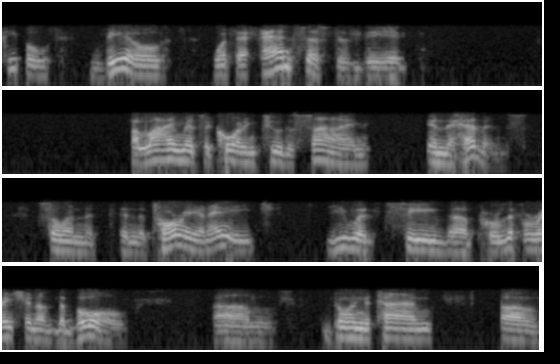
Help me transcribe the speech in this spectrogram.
people build what their ancestors did, alignments according to the sign in the heavens. So in the in the Taurian age, you would see the proliferation of the bull um, during the time of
